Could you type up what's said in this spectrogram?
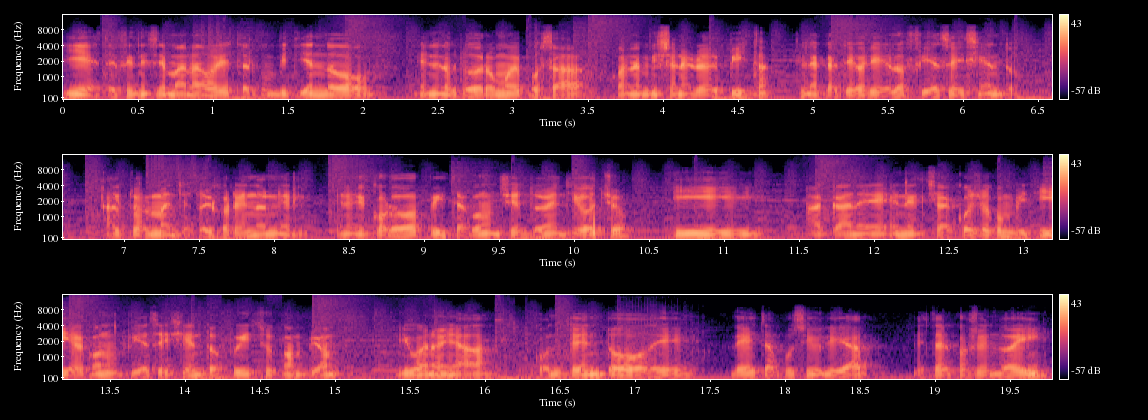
Y este fin de semana voy a estar compitiendo en el Autódromo de Posada con el Misionero de Pista en la categoría de los Fiat 600. Actualmente estoy corriendo en el, en el Córdoba Pista con un 128 y acá en el, Chaco yo competía con un Fiat 600, fui subcampeón. Y bueno, y nada, contento de, de esta posibilidad de estar corriendo ahí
